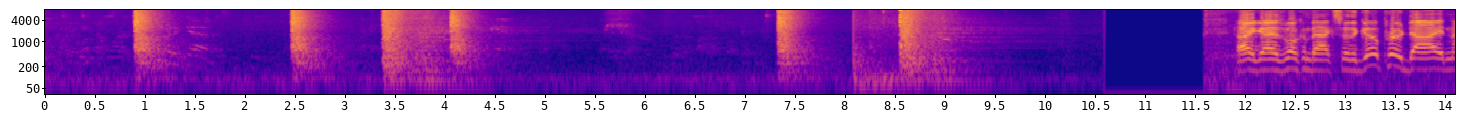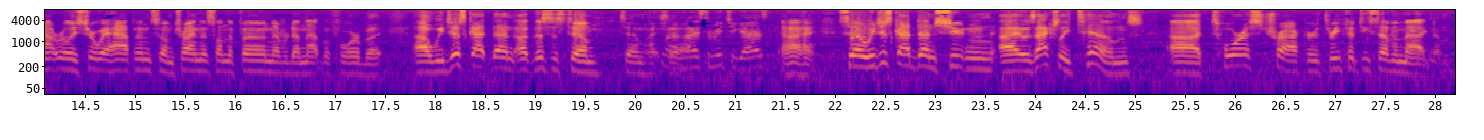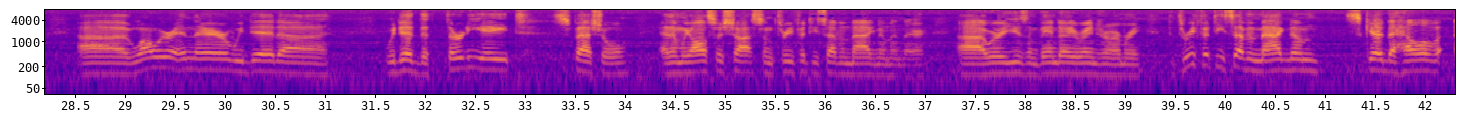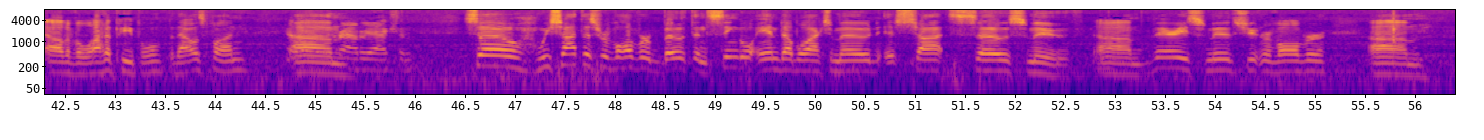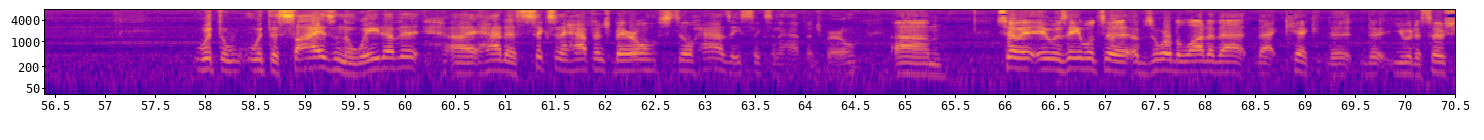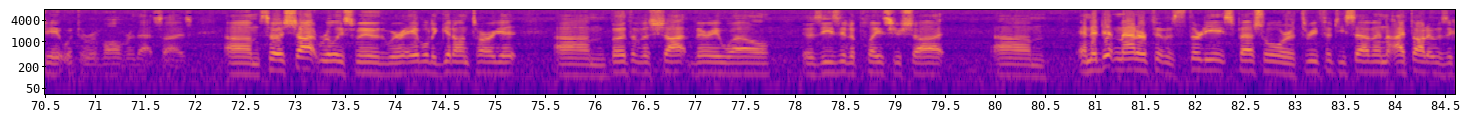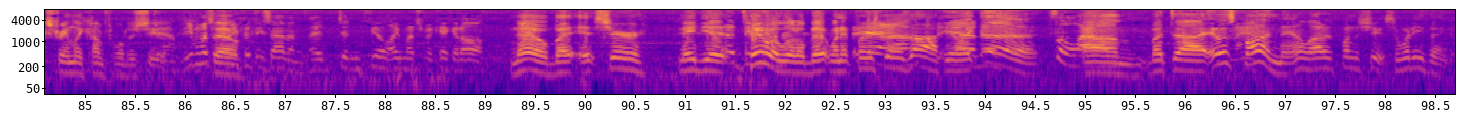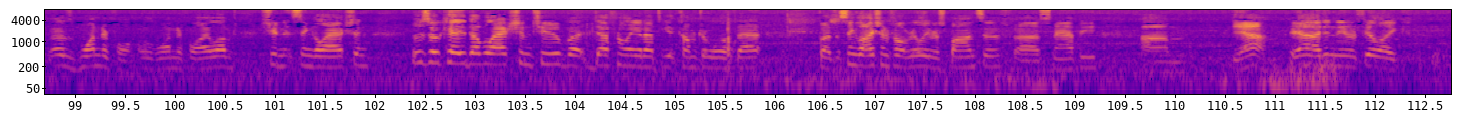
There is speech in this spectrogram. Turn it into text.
All right, guys, welcome back. So the GoPro died. Not really sure what happened, so I'm trying this on the phone. Never done that before, but uh, we just got done. Uh, this is Tim. Tim, hi. Well, hi. nice to meet you guys. All right. So we just got done shooting. Uh, it was actually Tim's uh, Taurus Tracker 357 Magnum. Uh, while we were in there, we did uh, we did the 38 special, and then we also shot some 357 Magnum in there. Uh, we were using Vandalia Range and Armory. The 357 Magnum scared the hell of, out of a lot of people, but that was fun. Got a Um, crowd reaction. so we shot this revolver both in single and double action mode. It shot so smooth, um, very smooth shooting revolver. Um, with the with the size and the weight of it, uh, it had a six and a half inch barrel. Still has a six and a half inch barrel. Um, so it, it was able to absorb a lot of that that kick that, that you would associate with a revolver that size. Um, so it shot really smooth. We were able to get on target. Um, both of us shot very well. It was easy to place your shot. Um, and it didn't matter if it was 38 special or 357. I thought it was extremely comfortable to shoot. Yeah. Even with So- the 357, it didn't feel like much of a kick at all. no, but it sure made you It poo a little bit when it first Yeah, goes off. You're yeah, like, ugh. It's a loud. Um, but uh, it was Man. fun, man. A lot of fun to shoot. So, what do you think? That was wonderful. It was wonderful. I loved shooting it single action. It was okay double action too, but definitely I'd have to get comfortable with that. But the single action felt really responsive, uh, snappy. Um, yeah, yeah. I didn't even feel like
